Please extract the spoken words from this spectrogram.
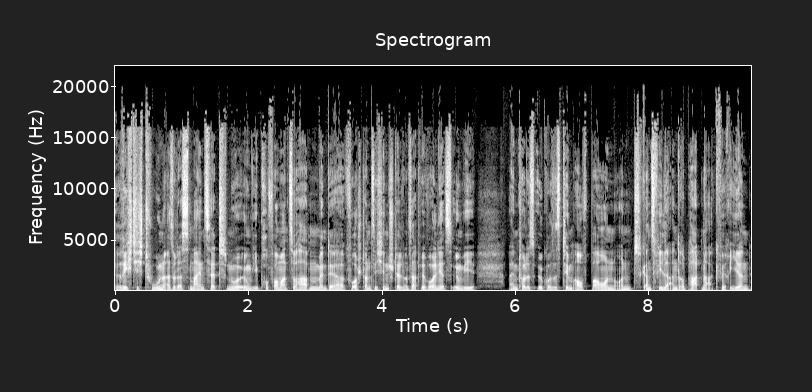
richtig tun, also das Mindset nur irgendwie pro forma zu haben, wenn der Vorstand sich hinstellt und sagt, wir wollen jetzt irgendwie ein tolles Ökosystem aufbauen und ganz viele andere Partner akquirieren,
